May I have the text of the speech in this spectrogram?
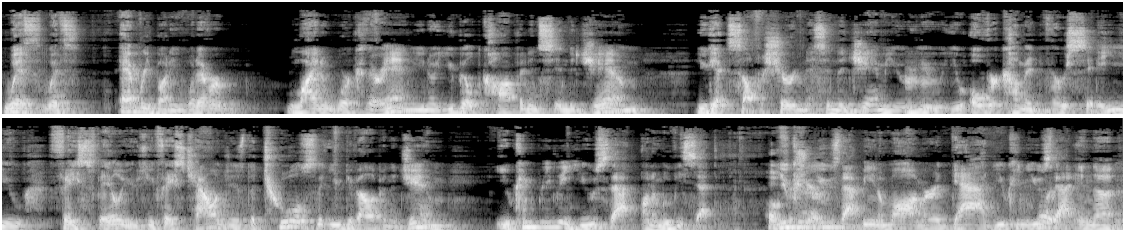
with with everybody, whatever line of work they're in, you know, you build confidence in the gym. You get self assuredness in the gym. You mm-hmm. you you overcome adversity. You face failures. You face challenges. The tools that you develop in the gym, you can really use that on a movie set. Oh, you can sure. use that being a mom or a dad. You can use Well, that in the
